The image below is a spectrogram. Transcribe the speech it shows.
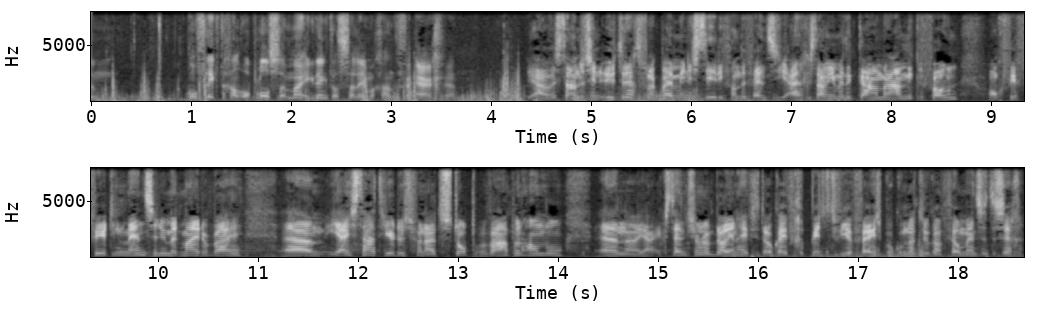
um, conflicten gaan oplossen, maar ik denk dat ze alleen maar gaan verergeren. Ja, we staan dus in Utrecht, vlakbij het ministerie van Defensie. Eigenlijk staan we hier met een camera, een microfoon. Ongeveer 14 mensen nu met mij erbij. Um, jij staat hier dus vanuit Stop Wapenhandel. En uh, ja, Extension Rebellion heeft het ook even gepitcht via Facebook. Om natuurlijk aan veel mensen te zeggen,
